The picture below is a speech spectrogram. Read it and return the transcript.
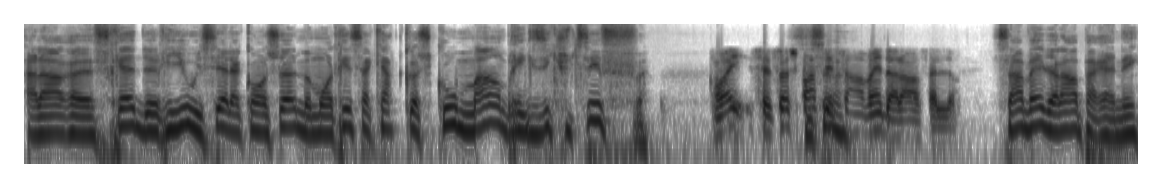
Alors, euh, Fred Rio, ici à la console, m'a montré sa carte Costco membre exécutif. Oui, c'est ça. Je pense que c'est 120 celle-là. 120 par année.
